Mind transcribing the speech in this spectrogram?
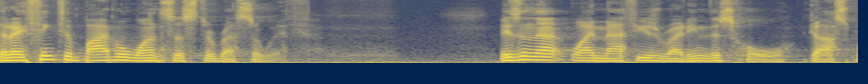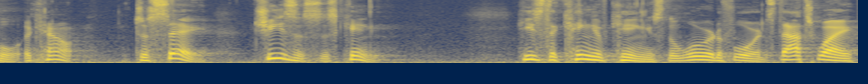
that I think the Bible wants us to wrestle with. Isn't that why Matthew's writing this whole gospel account? To say, Jesus is king. He's the King of Kings, the Lord of Lords. That's why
